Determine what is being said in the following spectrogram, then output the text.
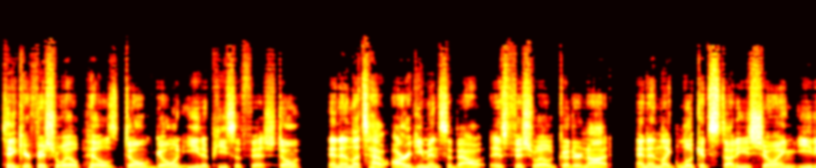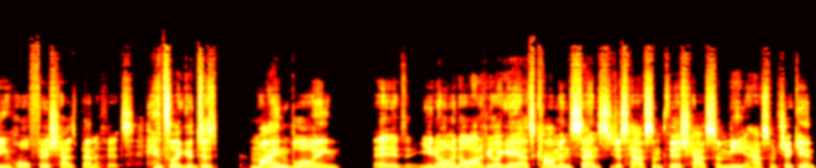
Take your fish oil pills. Don't go and eat a piece of fish. Don't and then let's have arguments about is fish oil good or not and then like look at studies showing eating whole fish has benefits. It's like it's just mind-blowing. It's you know and a lot of people like yeah it's common sense. You just have some fish have some meat have some chicken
